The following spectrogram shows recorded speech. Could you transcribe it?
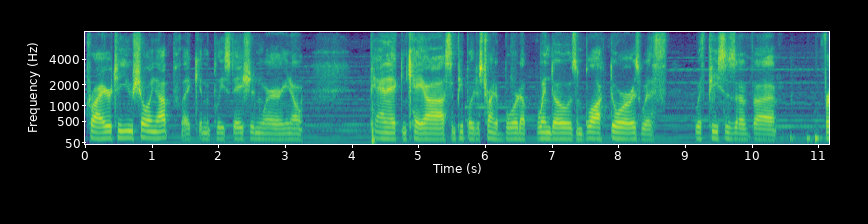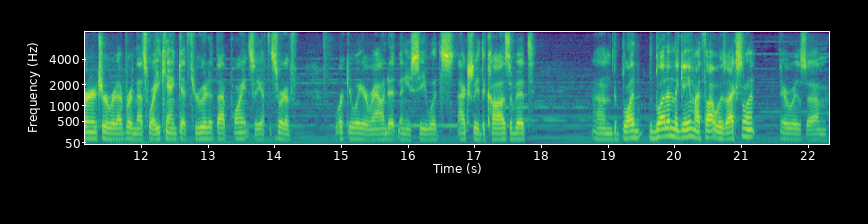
prior to you showing up, like in the police station, where you know panic and chaos, and people are just trying to board up windows and block doors with with pieces of uh, furniture or whatever, and that's why you can't get through it at that point. So you have to sort of work your way around it, and then you see what's actually the cause of it. Um, the blood, the blood in the game, I thought was excellent. There was um,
